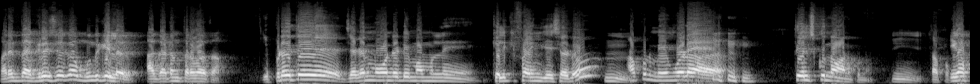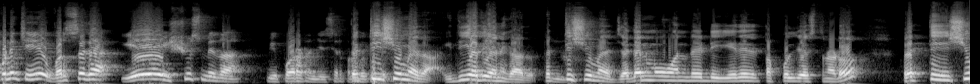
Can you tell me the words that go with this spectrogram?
మరింత అగ్రెసివ్గా ముందుకెళ్ళారు ఆ ఘటన తర్వాత. ఎప్పుడైతే జగన్మోహన్ రెడ్డి మమ్మల్ని కెలికిఫైయింగ్ చేశాడో. అప్పుడు మేము కూడా తెలుసుకుందాం అనుకున్నాం. ఇక అప్పటి నుంచి వరుసగా ఏ ఇష్యూస్ మీద మీ పోరాటం చేశారు ప్రతి ఇష్యూ మీద ఇది అది అని కాదు. ప్రతి ఇష్యూ మీద జగన్మోహన్ రెడ్డి ఏదైతే తప్పులు చేస్తున్నాడో ప్రతి ఇష్యూ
